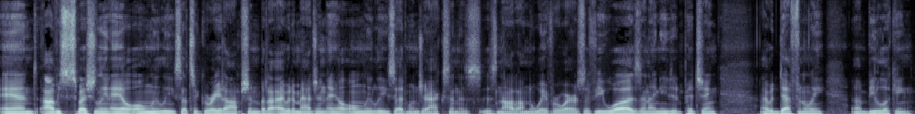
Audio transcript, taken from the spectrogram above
And obviously, especially in AL only leagues, that's a great option. But I would imagine AL only leagues, Edwin Jackson is is not on the waiver wires. If he was, and I needed pitching, I would definitely uh, be looking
